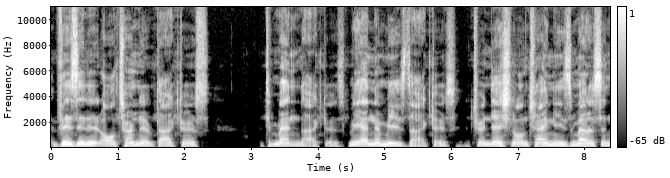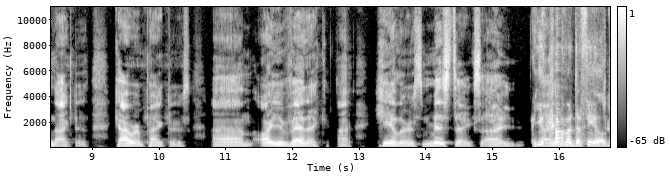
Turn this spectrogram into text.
visited alternative doctors, Tibetan doctors, Vietnamese doctors, traditional Chinese medicine doctors, chiropractors, um, Ayurvedic, uh, healers, mystics. I You I- covered the field.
